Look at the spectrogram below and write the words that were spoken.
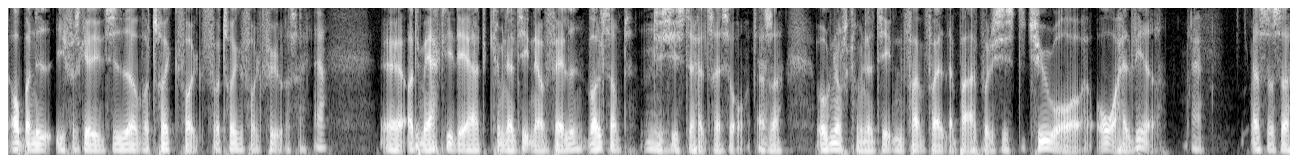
op og ned i forskellige tider, hvor tryg folk, hvor trygge folk føler sig. Ja. Øh, og det mærkelige det er, at kriminaliteten er jo faldet voldsomt Mm. de sidste 50 år. Ja. Altså ungdomskriminaliteten frem for alt er bare på de sidste 20 år over halveret. Ja. Altså så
